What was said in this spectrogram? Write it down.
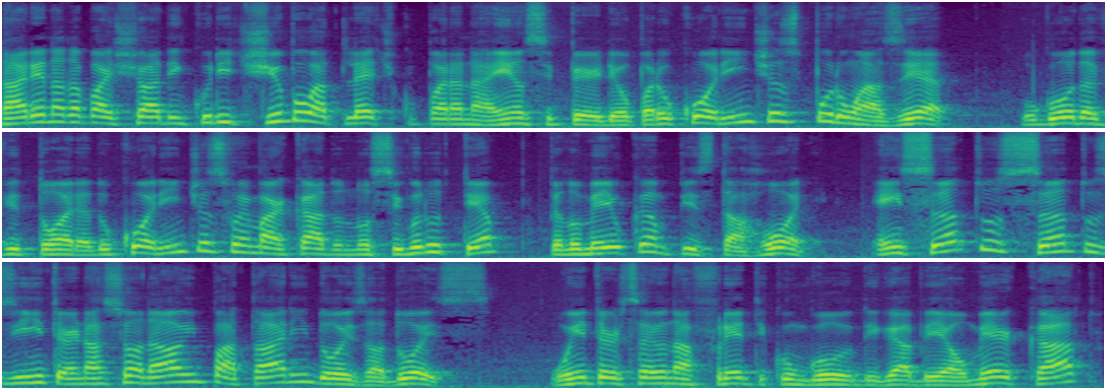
Na Arena da Baixada em Curitiba, o Atlético Paranaense perdeu para o Corinthians por 1 a 0. O gol da vitória do Corinthians foi marcado no segundo tempo pelo meio-campista Rony. Em Santos, Santos e Internacional empataram em 2 a 2. O Inter saiu na frente com o gol de Gabriel Mercado.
